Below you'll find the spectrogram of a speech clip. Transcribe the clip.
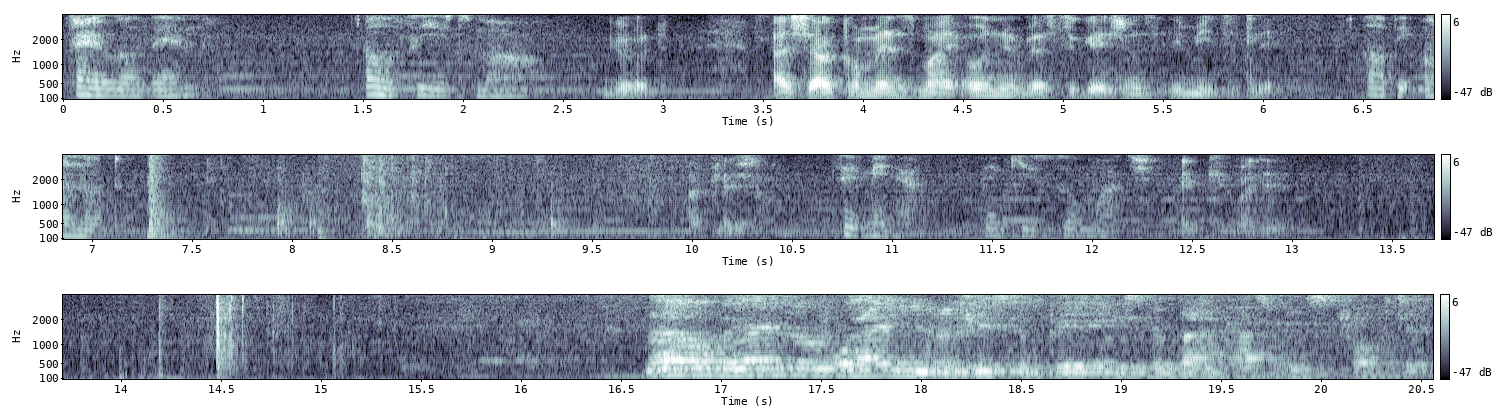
Very well then. I'll see you tomorrow. Good. I shall commence my own investigations immediately. I'll be honored. My pleasure. Same here. Thank you so much. Thank you, my dear. Now, may I know why you refuse to pay into the bank as been instructed?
